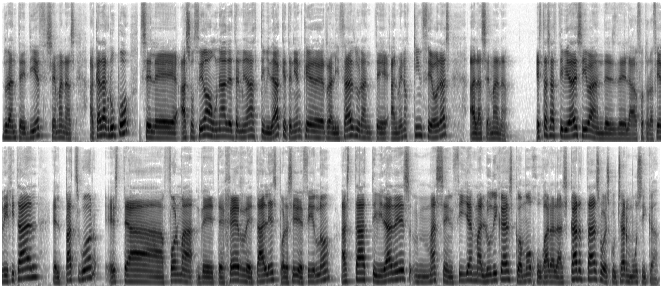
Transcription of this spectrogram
durante 10 semanas. A cada grupo se le asoció a una determinada actividad que tenían que realizar durante al menos 15 horas a la semana. Estas actividades iban desde la fotografía digital, el patchwork, esta forma de tejer retales, por así decirlo, hasta actividades más sencillas, más lúdicas como jugar a las cartas o escuchar música.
